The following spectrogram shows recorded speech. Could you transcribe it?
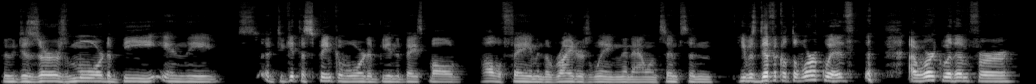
who deserves more to be in the to get the Spink Award and be in the Baseball Hall of Fame in the writers' wing than Allan Simpson. He was difficult to work with. I worked with him for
